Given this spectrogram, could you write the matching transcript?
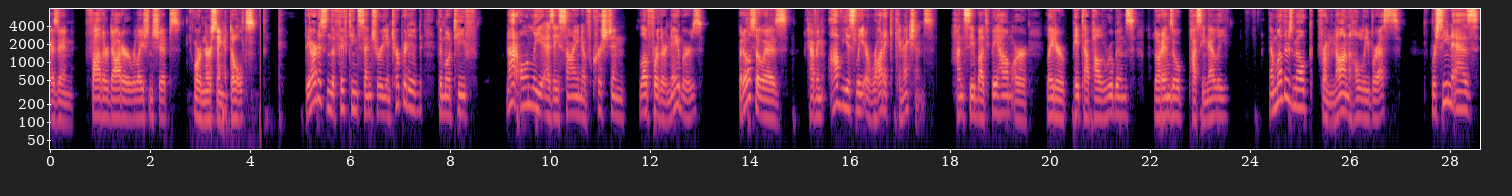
as in father daughter relationships or nursing adults, the artists in the 15th century interpreted the motif not only as a sign of Christian love for their neighbors, but also as having obviously erotic connections. Hans Sebald Beham, or later Peter Paul Rubens, Lorenzo Pasinelli, now, mother's milk from non holy breasts were seen as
